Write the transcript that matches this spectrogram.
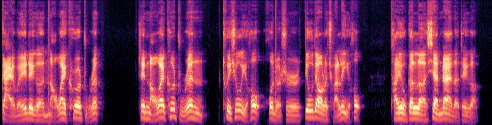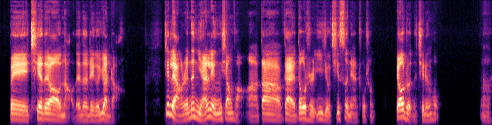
改为这个脑外科主任。这脑外科主任退休以后，或者是丢掉了权利以后，他又跟了现在的这个被切掉脑袋的这个院长。这两个人的年龄相仿啊，大概都是一九七四年出生，标准的七零后，啊，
